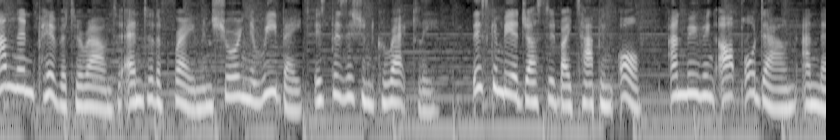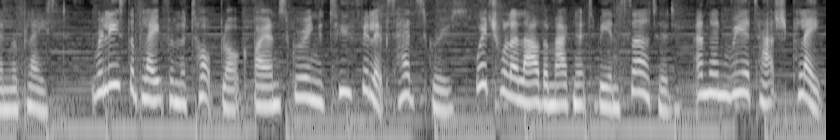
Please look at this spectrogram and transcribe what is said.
and then pivot around to enter the frame ensuring the rebate is positioned correctly. This can be adjusted by tapping off and moving up or down and then replaced. Release the plate from the top block by unscrewing the two Phillips head screws, which will allow the magnet to be inserted, and then reattach plate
